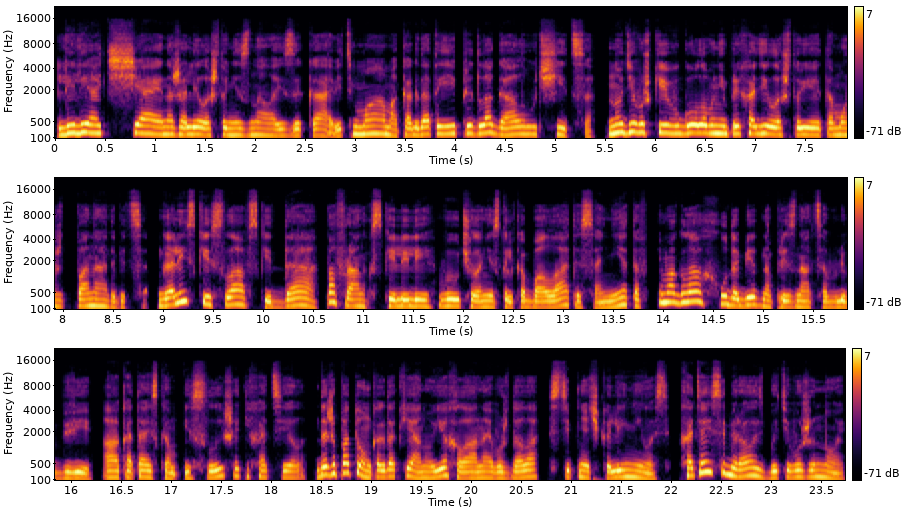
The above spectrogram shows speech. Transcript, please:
Лили отчаянно жалела, что не знала языка, ведь мама когда-то ей предлагала учиться. Но девушке и в голову не приходило, что ей это может понадобиться. Галийский славский, да, по-франкски Лили выучила несколько баллад и сонетов и могла худо-бедно признаться в любви, а о катайском и слышать не хотела. Даже потом, когда Киан уехала, она его ждала, степнячка ленилась, хотя и собиралась быть его женой.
